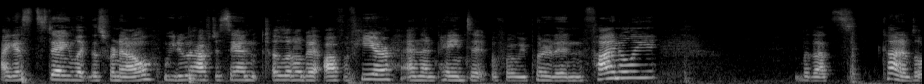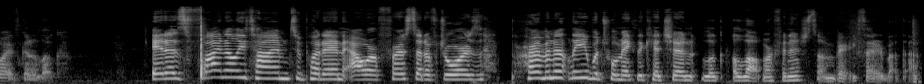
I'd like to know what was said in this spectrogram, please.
I guess it's staying like this for now. We do have to sand a little bit off of here and then paint it before we put it in finally. But that's kind of the way it's gonna look. It is finally time to put in our first set of drawers permanently, which will make the kitchen look a lot more finished, so I'm very excited about that.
